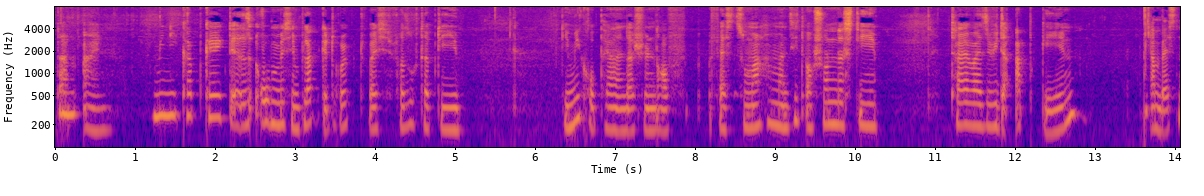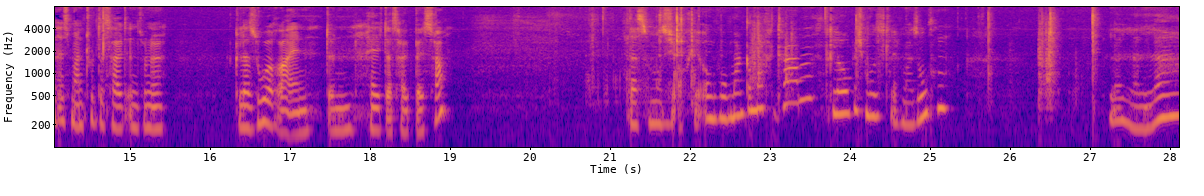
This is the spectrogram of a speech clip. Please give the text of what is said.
Dann ein Mini-Cupcake. Der ist oben ein bisschen platt gedrückt, weil ich versucht habe, die, die Mikroperlen da schön drauf festzumachen. Man sieht auch schon, dass die teilweise wieder abgehen. Am besten ist, man tut das halt in so eine Glasur rein, dann hält das halt besser. Das muss ich auch hier irgendwo mal gemacht haben, glaube ich. Muss ich gleich mal suchen. Lalala.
